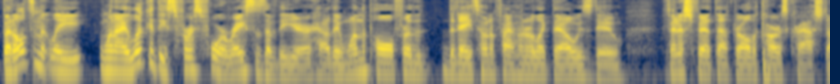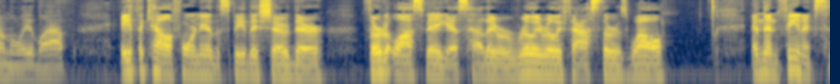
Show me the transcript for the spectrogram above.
But ultimately, when I look at these first four races of the year, how they won the pole for the, the Daytona 500 like they always do, finished fifth after all the cars crashed on the lead lap. Eighth at California, the speed they showed there. Third at Las Vegas, how they were really, really fast there as well. And then Phoenix,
